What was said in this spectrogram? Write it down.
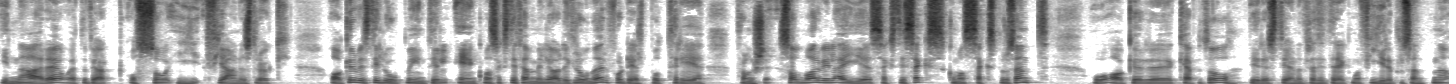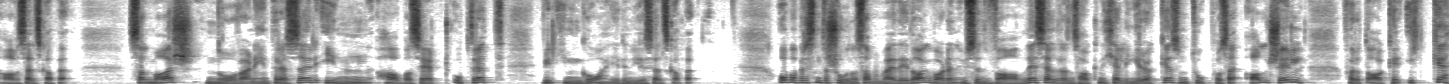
i nære og etter hvert også i fjerne strøk. Aker vil stille opp med inntil 1,65 milliarder kroner, fordelt på tre bransjer. SalMar vil eie 66,6% og Aker Capital de resterende 33,4% av selskapet. SalMars nåværende interesser innen havbasert oppdrett vil inngå i det nye selskapet. Og På presentasjonen av samarbeidet i dag var det en usedvanlig selvransakende Kjell Inge Røkke som tok på seg all skyld for at Aker ikke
